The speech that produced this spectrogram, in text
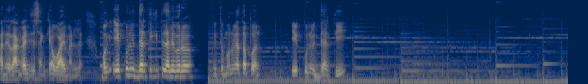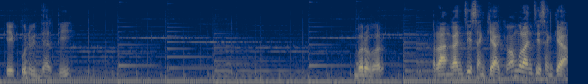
आणि रांगांची संख्या वाय मानल्या मग एकूण विद्यार्थी किती झाले बरं? इथं म्हणूयात आपण. एकूण विद्यार्थी एकूण विद्यार्थी बरोबर रांगांची संख्या किंवा मुलांची संख्या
